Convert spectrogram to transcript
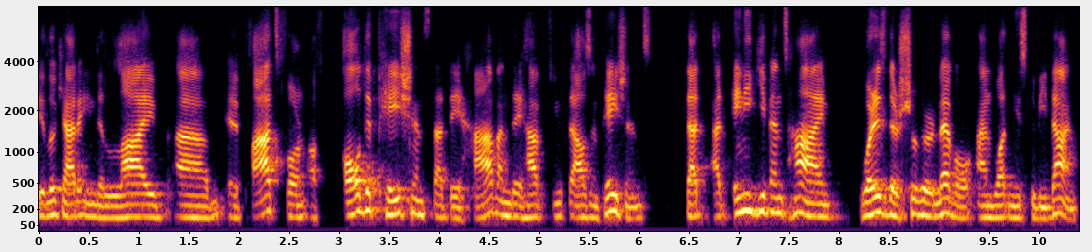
they look at it in the live um, platform of all the patients that they have and they have a few thousand patients that at any given time where is their sugar level and what needs to be done.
